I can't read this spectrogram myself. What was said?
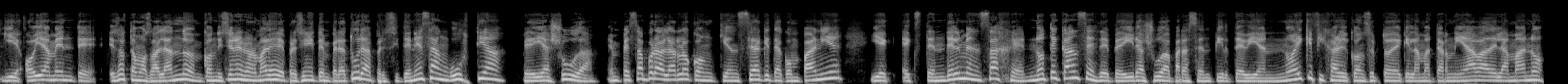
Y obviamente, eso estamos hablando en condiciones normales de presión y temperatura, pero si tenés angustia, pedí ayuda. Empezá por hablarlo con quien sea que te acompañe y ex- extendé el mensaje. No te canses de pedir ayuda para sentirte bien. No hay que fijar el concepto de que la maternidad va de la mano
